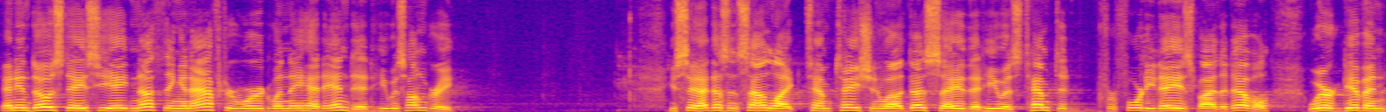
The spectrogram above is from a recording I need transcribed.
And in those days he ate nothing, and afterward, when they had ended, he was hungry. You say that doesn't sound like temptation. Well, it does say that he was tempted for 40 days by the devil. We're given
